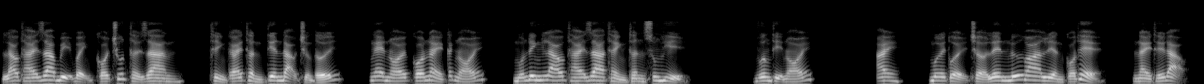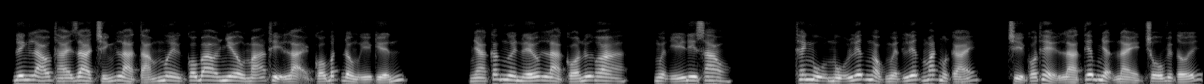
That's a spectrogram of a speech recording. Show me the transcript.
lão thái gia bị bệnh có chút thời gian, thỉnh cái thần tiên đạo trưởng tới, nghe nói có này cách nói, muốn đinh lão thái gia thành thân sung hỉ. Vương thị nói, ai, 10 tuổi trở lên nữ hoa liền có thể, này thế đạo, đinh lão thái gia chính là 80 có bao nhiêu mã thị lại có bất đồng ý kiến. Nhà các ngươi nếu là có nữ hoa, nguyện ý đi sao? Thanh mụ mụ liếc Ngọc Nguyệt liếc mắt một cái, chỉ có thể là tiếp nhận này chỗ việc tới.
